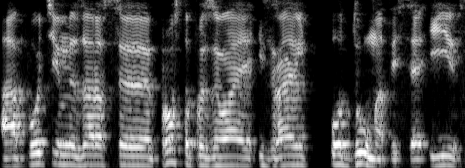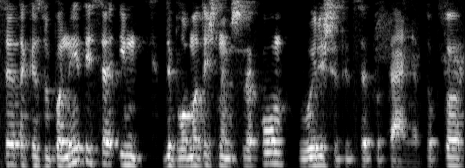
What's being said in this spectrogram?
А потім зараз е, просто призиває Ізраїль одуматися і все-таки зупинитися і дипломатичним шляхом вирішити це питання. Тобто,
